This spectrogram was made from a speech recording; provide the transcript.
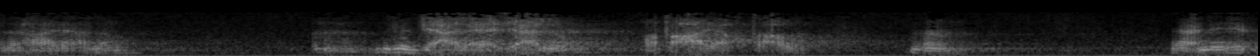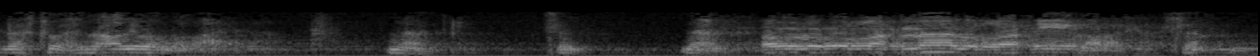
هذا لا يعلم. مثل جعل يجعل قطع يقطع. نعم. يعني مفتوح الماضي والمضارع. نعم. سم. نعم. قوله الرحمن الرحيم. بارك سم.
